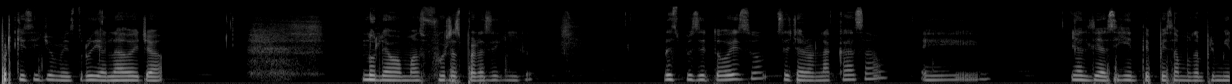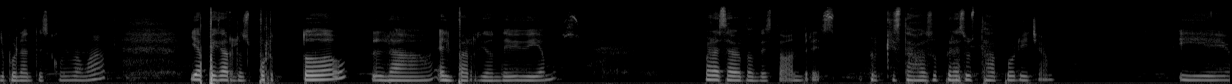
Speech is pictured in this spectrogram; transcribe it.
Porque si yo me destruía al lado de ella, no le daba más fuerzas para seguir. Después de todo eso, sellaron la casa. Eh, y al día siguiente empezamos a imprimir volantes con mi mamá y a pegarlos por todo la, el barrio donde vivíamos para saber dónde estaba Andrés, porque estaba súper asustada por ella. Y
